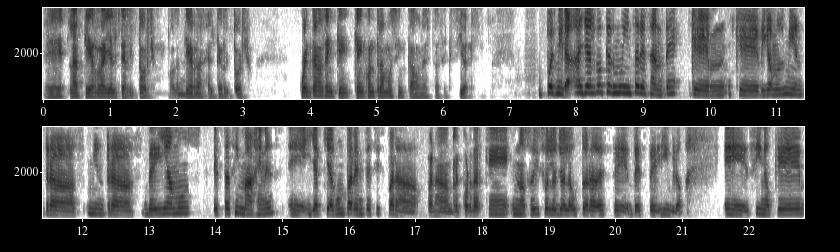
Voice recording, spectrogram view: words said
eh, la tierra y el territorio, o la tierra, el territorio. Cuéntanos en qué, qué encontramos en cada una de estas secciones. Pues mira, hay algo que es muy interesante que, que digamos, mientras, mientras veíamos estas imágenes, eh, y aquí hago un paréntesis para, para, recordar que no soy solo yo la autora de este, de este libro, eh, sino que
